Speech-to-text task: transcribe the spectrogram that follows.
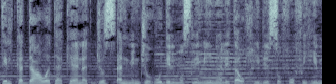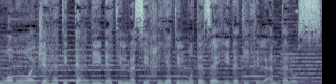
تلك الدعوة كانت جزءا من جهود المسلمين لتوحيد صفوفهم ومواجهة التهديدات المسيحية المتزايدة في الأندلس.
